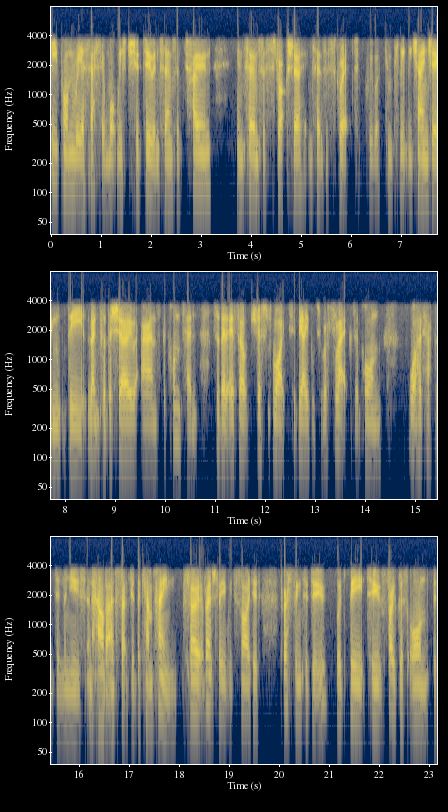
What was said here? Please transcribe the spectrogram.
keep on reassessing what we should do in terms of tone, in terms of structure, in terms of script. We were completely changing the length of the show and the content so that it felt just right to be able to reflect upon what had happened in the news and how that had affected the campaign. So eventually we decided the best thing to do would be to focus on the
